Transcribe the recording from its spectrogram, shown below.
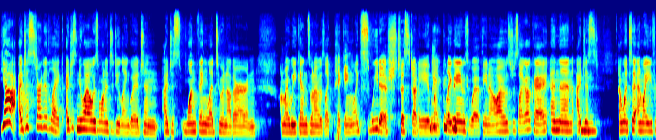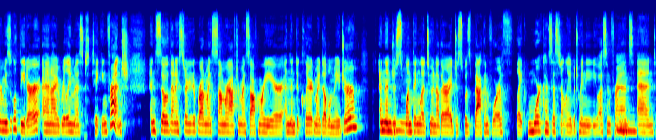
yeah, I just started like I just knew I always wanted to do language, and I just one thing led to another, and on my weekends when I was like picking like Swedish to study and like play games with, you know, I was just like, okay. And then I mm-hmm. just I went to NYU for musical theater and I really missed taking French. And so then I studied abroad my summer after my sophomore year and then declared my double major and then just mm-hmm. one thing led to another i just was back and forth like more consistently between the us and france mm-hmm. and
